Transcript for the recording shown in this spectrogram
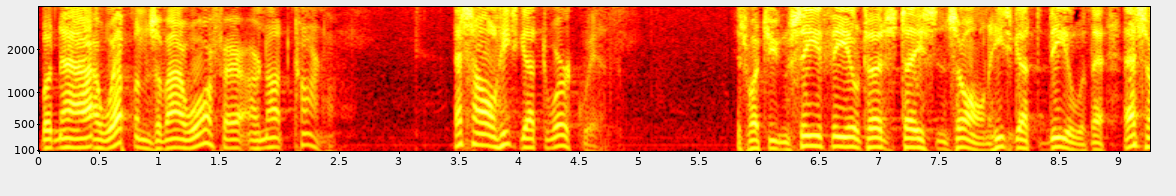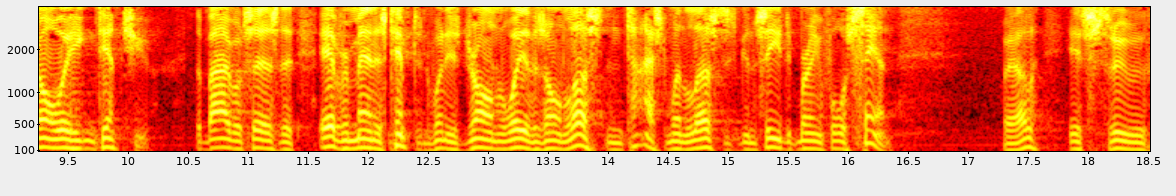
But now our weapons of our warfare are not carnal. That's all he's got to work with. It's what you can see, feel, touch, taste, and so on. He's got to deal with that. That's the only way he can tempt you. The Bible says that every man is tempted when he's drawn away of his own lust and enticed when lust is conceived to bring forth sin. Well, it's through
